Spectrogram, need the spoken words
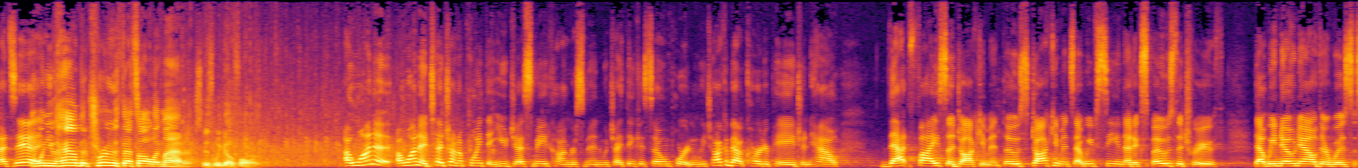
That's it. And when you have the truth, that's all that matters as we go forward. I want to I want to touch on a point that you just made, Congressman, which I think is so important. We talk about Carter Page and how that FISA document, those documents that we've seen that expose the truth, that we know now there was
